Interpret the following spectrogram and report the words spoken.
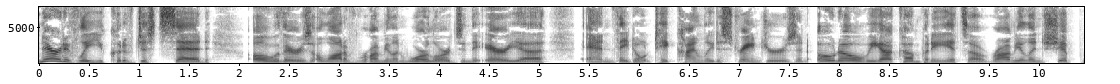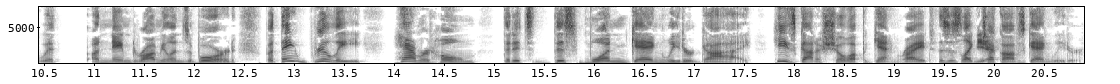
narratively you could have just said, oh, there's a lot of Romulan warlords in the area and they don't take kindly to strangers. And oh no, we got company. It's a Romulan ship with unnamed Romulans aboard. But they really hammered home that it's this one gang leader guy. He's got to show up again, right? This is like Yeah. Chekhov's gang leader.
